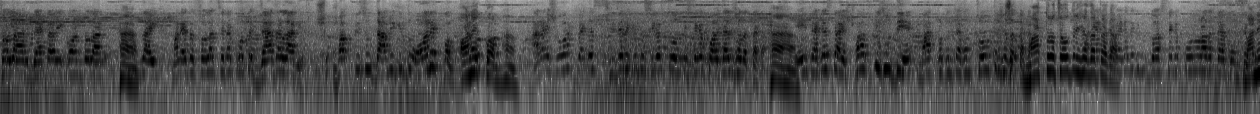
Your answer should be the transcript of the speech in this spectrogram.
সোলার ব্যাটারি কন্ট্রোলার। লাইট মানে এটা সোলার সেটআপ করতে যা যা লাগে সবকিছুর দামই কিন্তু অনেক কম অনেক কম, হ্যাঁ। আড়াইশো ওয়াট প্যাকেজ সিজনে কিন্তু ছিল চল্লিশ থেকে পঁয়তাল্লিশ হাজার টাকা হ্যাঁ, হ্যাঁ। এই প্যাকেজটায় সব কিছু দিয়ে মাত্র কিন্তু এখন চৌত্রিশ হাজার টাকা মাত্র চৌত্রিশ হাজার টাকা দশ থেকে পনেরো হাজার টাকা মানে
